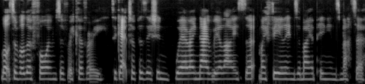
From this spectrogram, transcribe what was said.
lots of other forms of recovery to get to a position where I now realise that my feelings and my opinions matter.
